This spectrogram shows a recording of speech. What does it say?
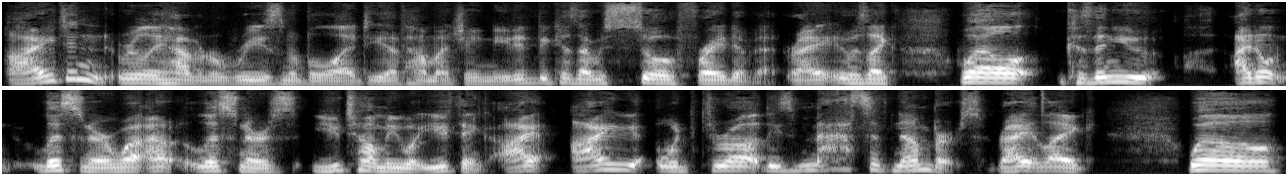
I didn't really have a reasonable idea of how much I needed because I was so afraid of it, right? It was like, well, because then you, I don't, listener, what uh, listeners, you tell me what you think. I, I would throw out these massive numbers, right? Like, well,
